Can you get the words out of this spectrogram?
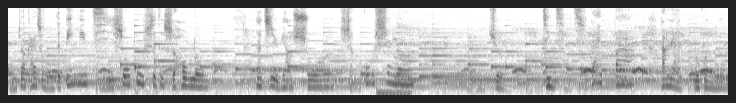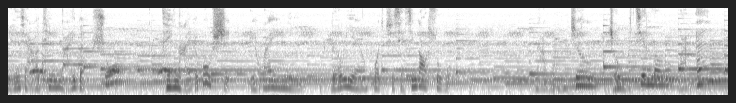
我们就要开始我们的第一集说故事的时候喽。那至于要说什么故事呢？我们就敬请期待吧。当然，如果你有你很想要听哪一本书、听哪一个故事，也欢迎你。留言或者是写信告诉我，那我们就周五见喽，晚安。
